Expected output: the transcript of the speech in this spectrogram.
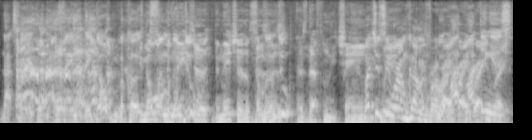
not saying not saying that they don't because you know what some the of them nature do. the nature of the Some of them business do. has definitely changed. But you see where I'm coming from, right? Right, my, right, thing right. is,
